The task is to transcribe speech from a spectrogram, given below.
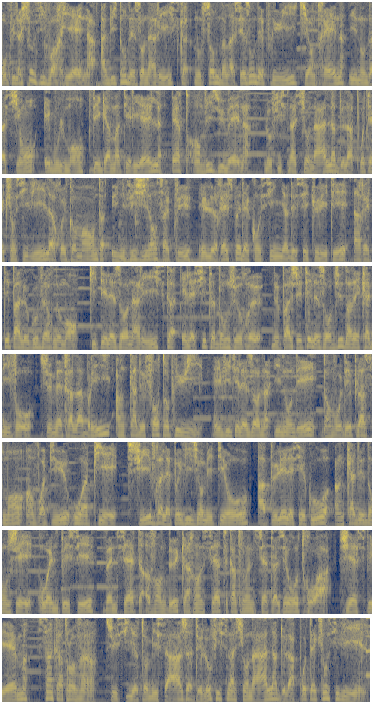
Populations ivoiriennes, habitants des zones à risque, nous sommes dans la saison des pluies qui entraînent inondations, éboulements, dégâts matériels, pertes en vies humaines. L'Office national de la protection civile recommande une vigilance accrue et le respect des consignes de sécurité arrêtées par le gouvernement. Quitter les zones à risque et les sites dangereux. Ne pas jeter les ordures dans les caniveaux. Se mettre à l'abri en cas de forte pluie. Éviter les zones inondées dans vos déplacements en voiture ou à pied. Suivre les prévisions météo. Appeler les secours en cas de danger. ONPC 27 22 47 87 03. GSPM 180. Ceci est un message de l'Office national de la protection civile.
